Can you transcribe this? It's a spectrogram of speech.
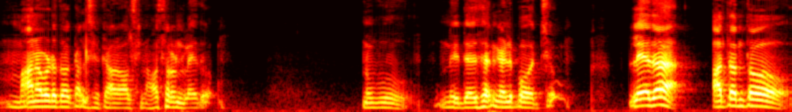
మానవుడితో కలిసి కావాల్సిన అవసరం లేదు. నువ్వు నీ దేశానికి వెళ్ళిపోవచ్చు. లేదా అతనితో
